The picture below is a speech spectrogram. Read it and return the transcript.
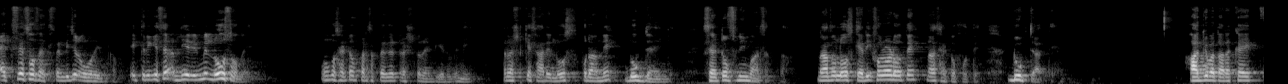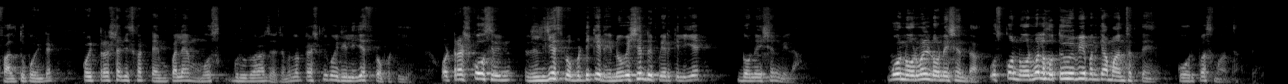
excess of expenditure over income एक तरीके से अर्लियर ईयर में लॉस हो गए। उनको सेट ऑफ़ कर सकते थे ट्रस्ट और ईयर में। नहीं ट्रस्ट के सारे लॉस पुराने डूब जाएँगे। सेट ऑफ़ नहीं मार सकता। ना तो लॉस कैरी फॉरवर्ड होते, ना सेट ऑफ़ होते, डूब जाते हैं। आगे बता रखा है, एक फालतू पॉइंट है। कोई ट्रस्ट है जिसका टेंपल है मोस्क गुरुद्वारा चर्च मतलब ट्रस्ट की कोई रिलीजियस प्रॉपर्टी है। और ट्रस्ट को उस रिलीजियस प्रॉपर्टी के रिनोवेशन रिपेयर के लिए डोनेशन मिला। वो नॉर्मल डोनेशन था। उसको नॉर्मल होते हुए भी अपन क्या मान सकते हैं? कॉर्पस मान सकते हैं।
